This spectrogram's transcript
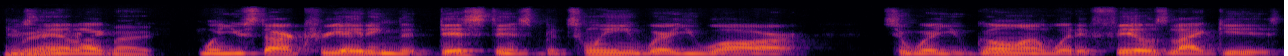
You know what I'm saying? Like Right. when you start creating the distance between where you are to where you're going, what it feels like is,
